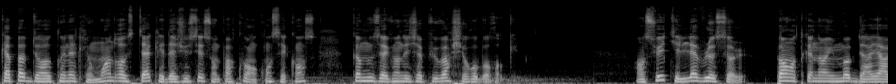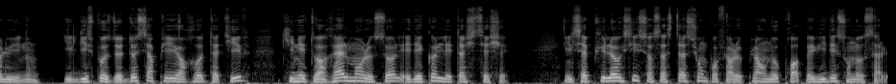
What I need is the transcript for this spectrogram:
capable de reconnaître le moindre obstacle et d'ajuster son parcours en conséquence, comme nous avions déjà pu voir chez Roborock. Ensuite, il lève le sol, pas en traînant une mob derrière lui, non. Il dispose de deux serpillères rotatives qui nettoient réellement le sol et décollent les taches séchées. Il s'appuie là aussi sur sa station pour faire le plein en eau propre et vider son eau sale.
